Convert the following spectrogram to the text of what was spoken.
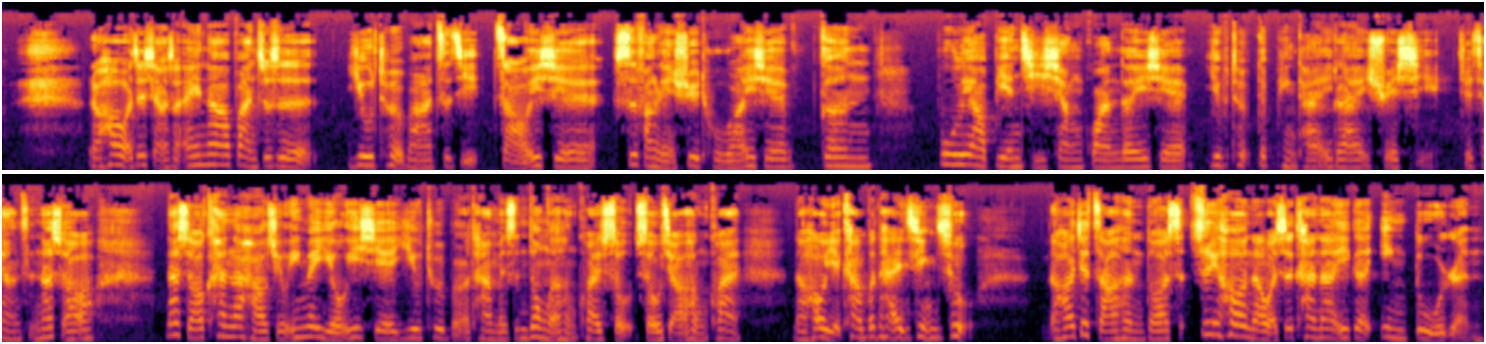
然后我就想说，哎，那要不然就是 YouTube 啊，自己找一些四方连续图啊，一些跟布料编辑相关的一些 YouTube 的平台来学习，就这样子。那时候。那时候看了好久，因为有一些 YouTuber 他们是弄得很快，手手脚很快，然后也看不太清楚，然后就找很多。最后呢，我是看到一个印度人，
